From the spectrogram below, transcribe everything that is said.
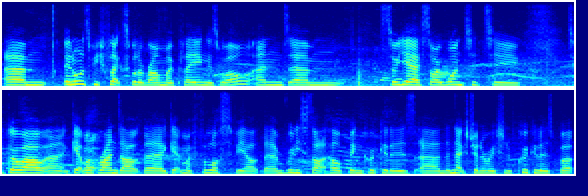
um, in order to be flexible around my playing as well. And um, so, yeah, so I wanted to to go out and get my brand out there, get my philosophy out there, and really start helping cricketers, uh, the next generation of cricketers, but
